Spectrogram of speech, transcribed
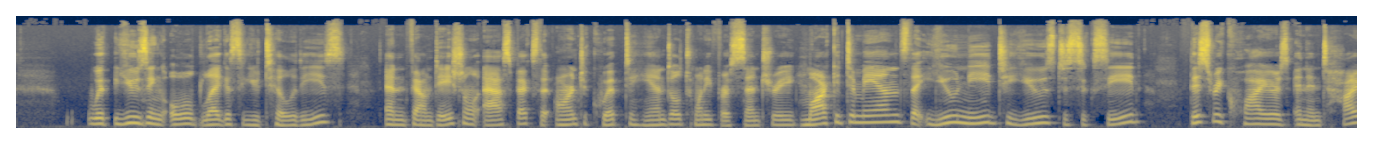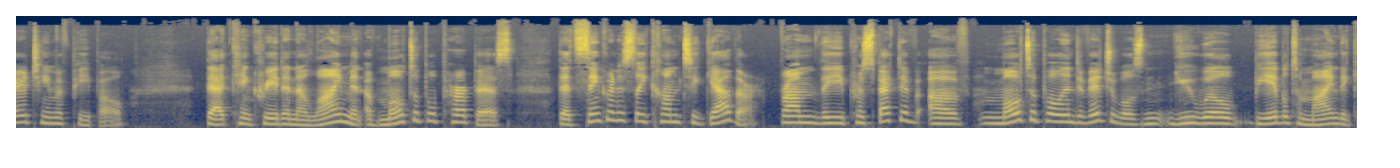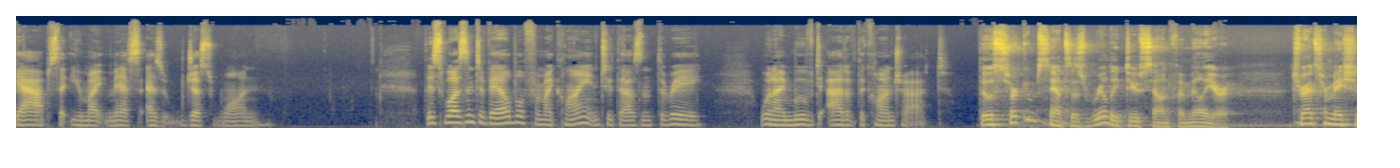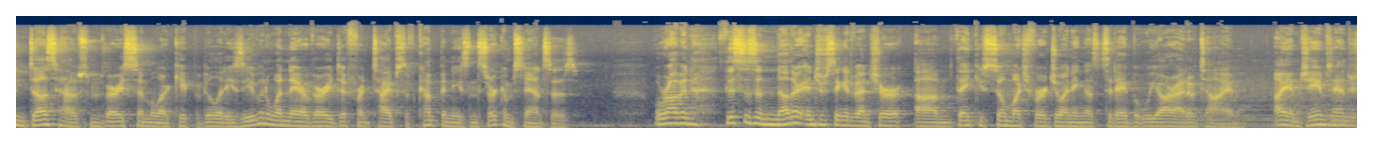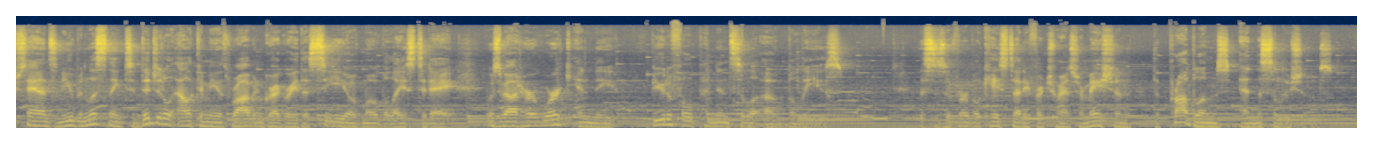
with using old legacy utilities and foundational aspects that aren't equipped to handle 21st century market demands that you need to use to succeed, this requires an entire team of people that can create an alignment of multiple purpose that synchronously come together. From the perspective of multiple individuals, you will be able to mind the gaps that you might miss as just one. This wasn't available for my client in 2003 when I moved out of the contract. Those circumstances really do sound familiar. Transformation does have some very similar capabilities, even when they are very different types of companies and circumstances. Well, Robin, this is another interesting adventure. Um, thank you so much for joining us today, but we are out of time. I am James Andrew Sands, and you've been listening to Digital Alchemy with Robin Gregory, the CEO of mobileLACE today. It was about her work in the beautiful peninsula of Belize. This is a verbal case study for transformation, the problems and the solutions.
